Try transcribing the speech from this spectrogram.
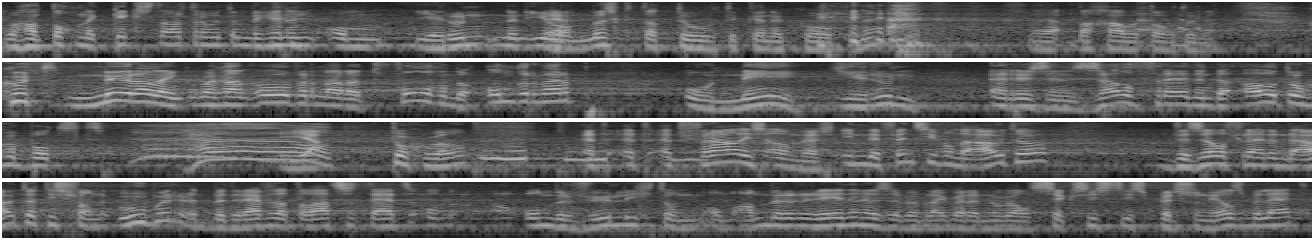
We gaan toch een Kickstarter moeten beginnen om Jeroen een Elon Ja. Musk tattoo te kunnen kopen. Hè? ja, dat gaan we toch doen. Hè. Goed, Neuralink. We gaan over naar het volgende onderwerp. Oh nee, Jeroen. Er is een zelfrijdende auto gebotst. Help! Ja, toch wel. Het, het, het verhaal is anders. In defensie van de auto, de zelfrijdende auto, het is van Uber, het bedrijf dat de laatste tijd on- onder vuur ligt om, om andere redenen. Ze hebben blijkbaar een nogal seksistisch personeelsbeleid.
